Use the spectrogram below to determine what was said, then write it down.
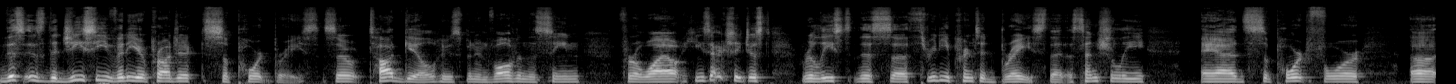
This is the GC Video Project support brace. So, Todd Gill, who's been involved in the scene for a while, he's actually just released this uh, 3D printed brace that essentially adds support for uh,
